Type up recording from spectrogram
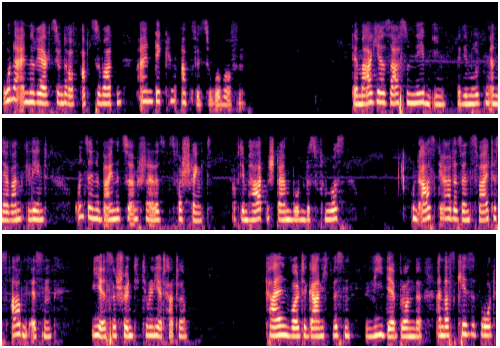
ohne eine Reaktion darauf abzuwarten, einen dicken Apfel zugeworfen. Der Magier saß nun neben ihm, mit dem Rücken an der Wand gelehnt und seine Beine zu einem Schneidersitz verschränkt, auf dem harten Steinboden des Flurs und aß gerade sein zweites Abendessen, wie er es so schön tituliert hatte. Kallen wollte gar nicht wissen, wie der Blonde an das Käsebrot,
